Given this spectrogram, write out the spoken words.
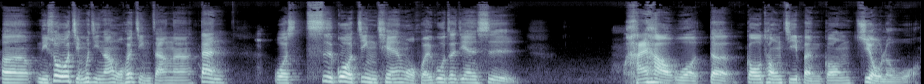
呃，你说我紧不紧张？我会紧张啊。但我事过境迁，我回顾这件事，还好，我的沟通基本功救了我。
